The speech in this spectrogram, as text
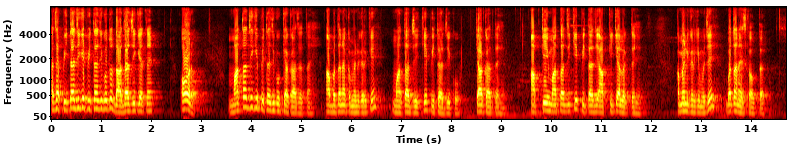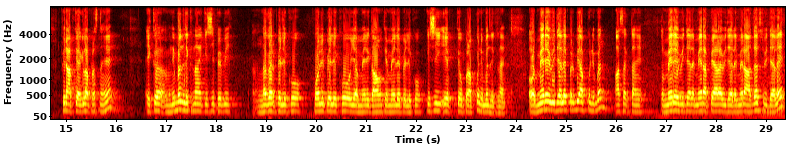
अच्छा पिताजी के पिताजी को तो दादाजी कहते हैं। और माता जी के पिताजी को क्या कहा जाता है? आप बताना कमेंट करके माता जी के पिताजी को क्या कहते हैं? आपके माता जी के पिताजी आपके क्या लगते हैं? कमेंट करके मुझे बताना इसका उत्तर। फिर आपके अगला प्रश्न है, एक निबंध लिखना है किसी पे भी। नगर पे लिखो, होली पे लिखो या मेरे गाँव के मेले पे लिखो, किसी ऐप के ऊपर आपको निबंध लिखना है। और मेरे विद्यालय पर भी आपको निबंध आ सकता है। तो मेरे विद्यालय, मेरा प्यारा विद्यालय, मेरा आदर्श विद्यालय,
